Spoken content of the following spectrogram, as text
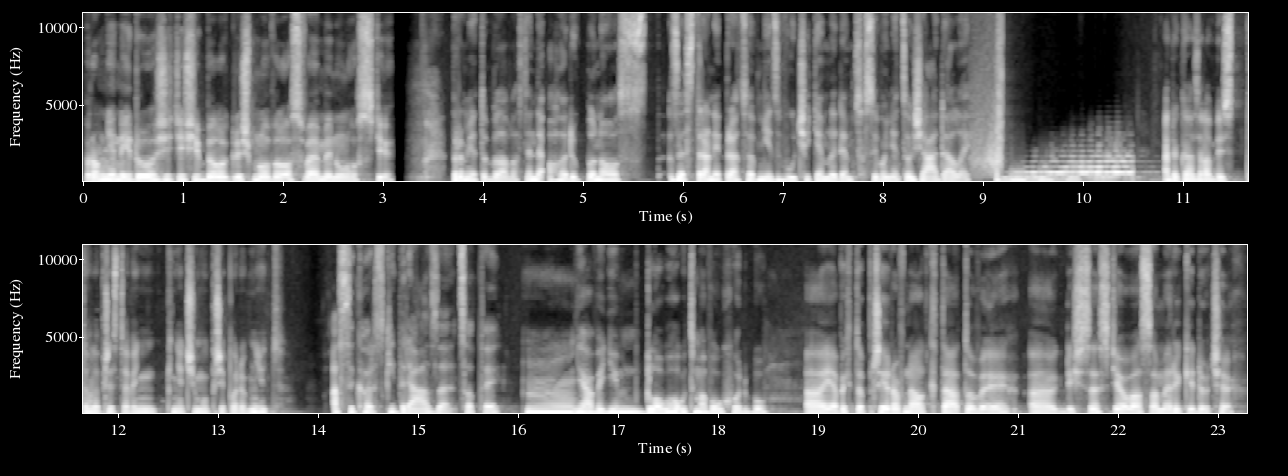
pro mě nejdůležitější bylo, když mluvil o své minulosti. Pro mě to byla vlastně neohleduplnost ze strany pracovnic vůči těm lidem, co si o něco žádali. A dokázala bys tohle představení k něčemu připodobnit? Asi k horský dráze. Co ty? Mm, já vidím dlouhou tmavou chodbu. A já bych to přirovnal k tátovi, když se stěhoval z Ameriky do Čech.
